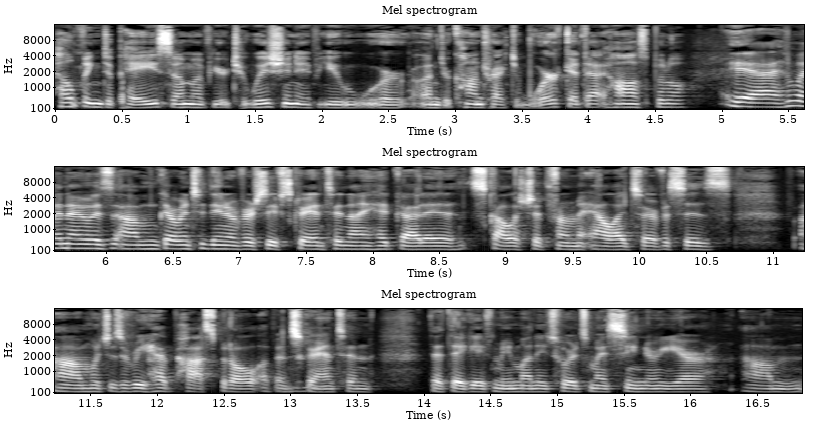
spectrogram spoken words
helping to pay some of your tuition if you were under contract of work at that hospital. Yeah, when I was um, going to the University of Scranton, I had got a scholarship from Allied Services, um, which is a rehab hospital up in mm-hmm. Scranton, that they gave me money towards my senior year um,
